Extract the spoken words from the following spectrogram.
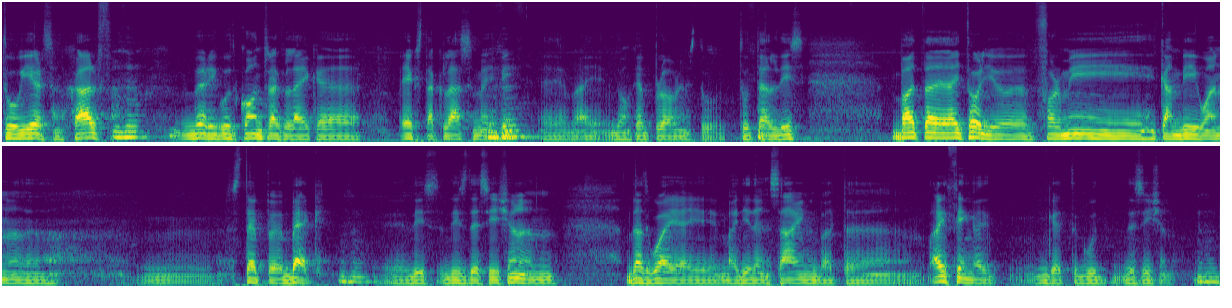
two years and a half. Mm-hmm. very good contract like uh, extra class maybe. Mm-hmm. uh, i don't have problems to, to tell this. But uh, I told you, uh, for me, it can be one uh, step back mm-hmm. this this decision, and that's why I, I didn't sign. But I think I get a good decision. Mm-hmm.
